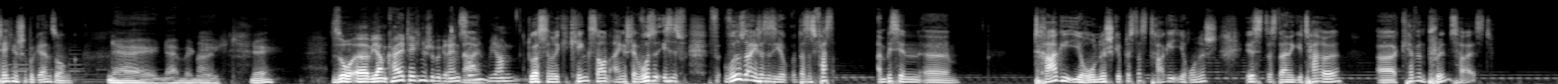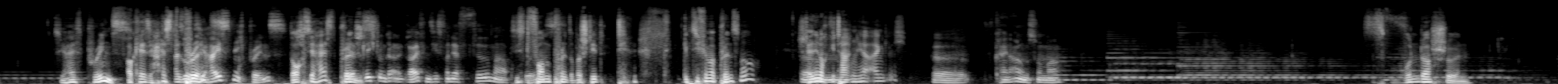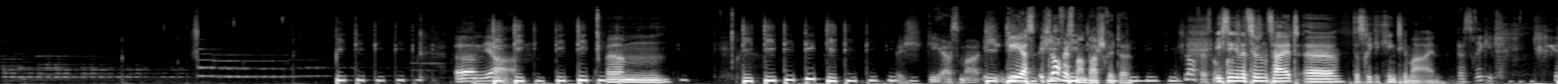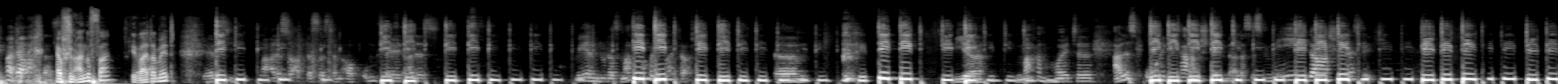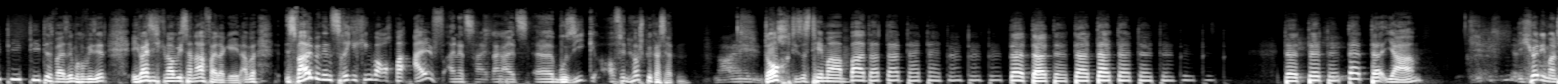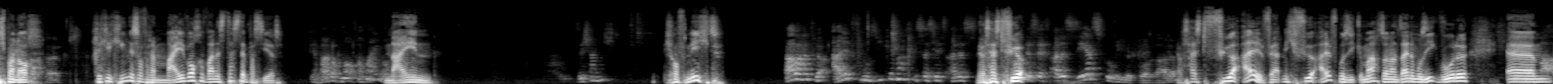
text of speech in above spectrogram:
Technische Begrenzung. Nein, nein, wir Nein. nicht. So, äh, wir haben keine technische Begrenzung. Nein. Wir haben Du hast den Ricky King Sound eingestellt. Wusstest, ist es, wusstest du eigentlich, dass es, hier- dass es fast ein bisschen äh, tragi-ironisch, gibt es das? Tragi-ironisch ist, dass deine Gitarre äh, Kevin Prince heißt? Sie heißt Prince. Okay, sie heißt Also Prince. sie heißt nicht Prince. Doch, sie heißt Ja, Prince. schlicht und ergreifend, sie ist von der Firma sie ist von Prince, aber steht. Gibt die Firma Prince noch? Stellen die noch Ähm, Gitarren her eigentlich? Äh, keine Ahnung, müssen wir mal. Wunderschön. Ähm, ja. Ähm, ich gehe erstmal. Ich, geh erst, ich laufe erst mal ein paar Schritte. Ich laufe erst mal Ich singe in der Zwischenzeit äh, das Ricky King Thema ein. Das Ricky. Ja, ja. Ich habe schon angefangen. Es geht weiter mit. Der zieht mal alles so ab, dass das dann auch umfällt, alles. Während du das machst. Wir machen heute alles ohne Gitarrenständer. Das ist mega stressig. Das war jetzt improvisiert. Ich weiß nicht genau, wie es danach weitergeht. Aber es war übrigens, Ricky King war auch bei Alf eine Zeit lang als äh, Musik auf den Hörspielkassetten. Nein. Doch, dieses Thema. Ja. Ich höre die manchmal noch. Ricky King ist auf einer Maiwoche. Wann ist das denn passiert? Der war doch mal auf der Maiwoche. Nein. Sicher nicht? Ich hoffe nicht. Aber hat für Alf Musik gemacht? Ist das jetzt alles. Ja, was heißt für. Ist jetzt alles sehr skurril vor gerade. Ja, was heißt für Alf? Er hat nicht für Alf Musik gemacht, sondern seine Musik wurde ähm,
